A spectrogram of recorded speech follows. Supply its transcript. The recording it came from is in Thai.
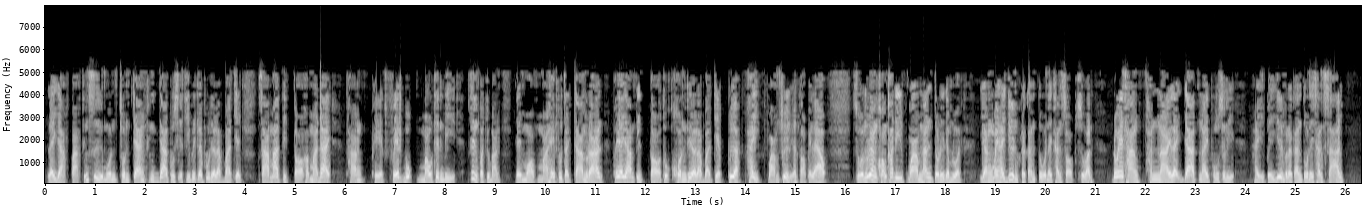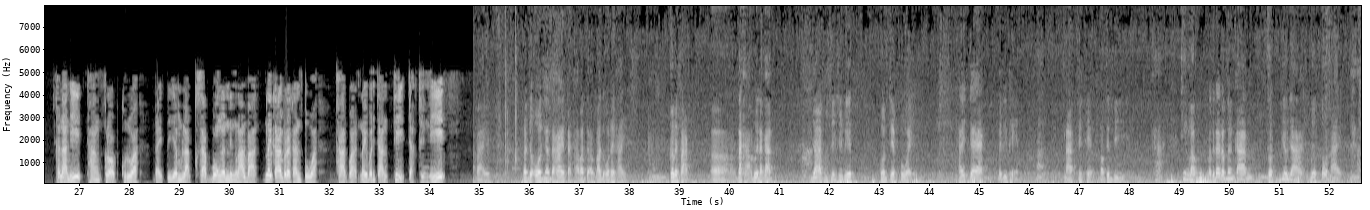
และอยากฝากถึงสื่อมวลชนแจ้งถึงญาติผู้เสียชีวิตและผู้ได้รับบาดเจ็บสามารถติดต่อเข้ามาได้ทางเพจ Facebook Mountain Bee ซึ่งปัจจุบันได้มอบหมายให้ผู้จัดการร้าน พยายามติดต่อทุกคนที่ได้รับบาดเจ็บเพื่อให้ความช่วยเหลือต่อไปแล้ว ส่วนเรื่องของคดีความนั้นเจ้าหน้าที่ตำรวจยังไม่ให้ยื่นประกันตัวในชั้นสอบสวน โดยทางทนายและญาตินายพงศริให้ไปยื่นประกันตัวในชั้นศาล ขณะนี้ทางครอบครัวได้เตรียมหลักทรัพย์วงเงินหนึ่งล้านบาท ในการประกันตัวคาดว่าในวันจันทร์ที่จะถึงนี้ไปเราจะโอนเงินไปให้แต่ถามว่าจะเราจะโอนให้ใครอืมก็เลยฝากเอ่อนักข่าวด้วยแล้วกันค่ะญาติผู้เสียชีวิต คนเจ็บป่วย ให้แจ้งไปที่เพจค่ะนะที่เพจเราเส้นดีค่ะทีนี้เราเราจะได้ดำเนินการลดเยียวยาเบื้องต้นให้ค่ะ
